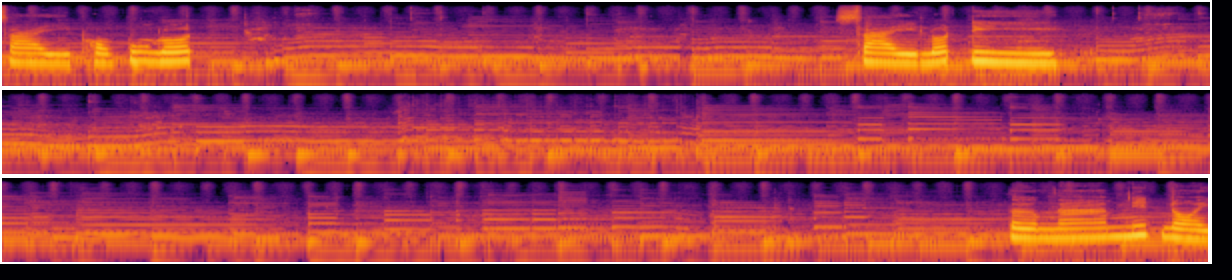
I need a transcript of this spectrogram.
ใส่ผงปรุงรส ใส่รสดี เติมน้ำนิดหน่อย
